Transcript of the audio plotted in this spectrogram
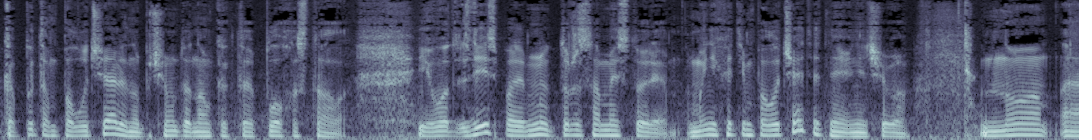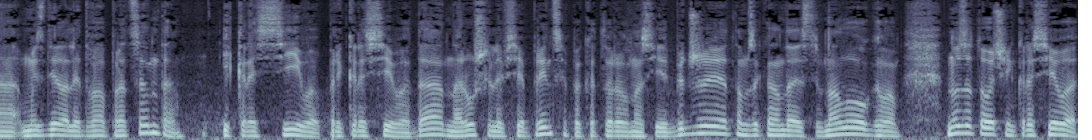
Копытом получали, но почему-то нам как-то плохо стало. И вот здесь, ну, та же самая история. Мы не хотим получать от нее ничего, но а, мы сделали 2%, и красиво, прекрасиво, да, нарушили все принципы, которые у нас есть в бюджетном законодательстве, в налоговом, но зато очень красиво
